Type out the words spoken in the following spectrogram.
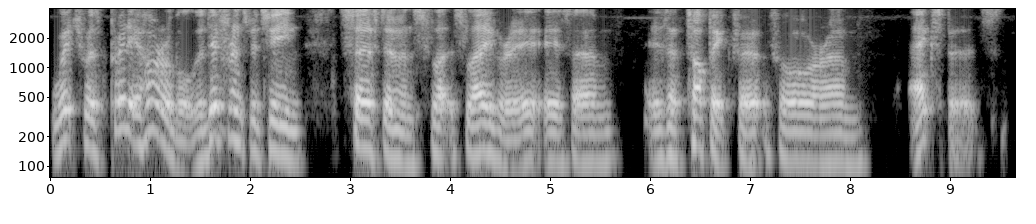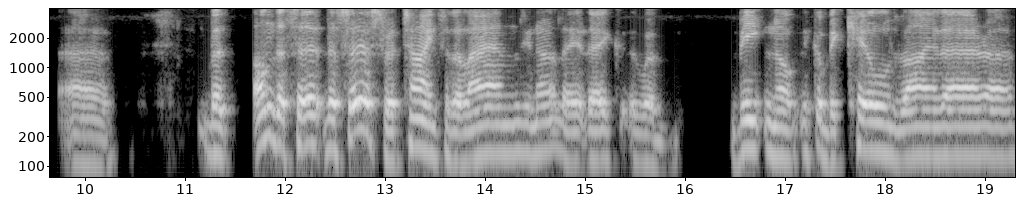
which was pretty horrible. The difference between serfdom and sl- slavery is um, is a topic for for um, experts. Uh, but on the ser- the serfs were tied to the land. You know, they they were beaten or they could be killed by their uh,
